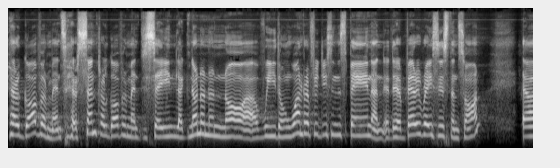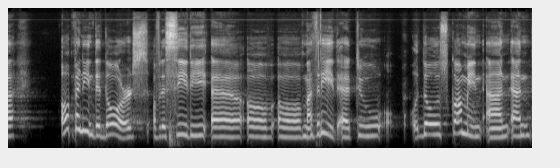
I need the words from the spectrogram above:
her government, her central government is saying like, no, no, no, no, uh, we don't want refugees in Spain and they're very racist and so on. Uh, opening the doors of the city uh, of, of, Madrid uh, to those coming and, and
